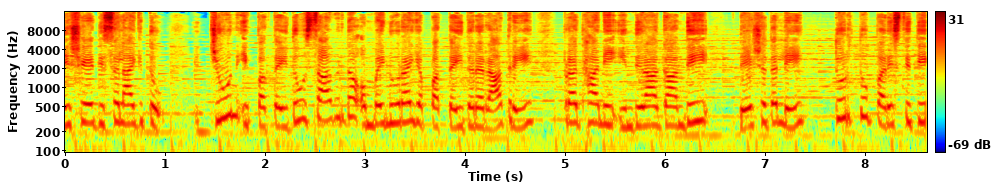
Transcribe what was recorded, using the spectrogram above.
ನಿಷೇಧಿಸಲಾಯಿತು. ಜೂನ್ ಇಪ್ಪತ್ತೈದು, ಸಾವಿರದ ಒಂಬೈನೂರ ಎಪ್ಪತ್ತೈದರ ರಾತ್ರಿ ಪ್ರಧಾನಿ ಇಂದಿರಾ ಗಾಂಧಿ ದೇಶದಲ್ಲಿ ತುರ್ತು ಪರಿಸ್ಥಿತಿ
